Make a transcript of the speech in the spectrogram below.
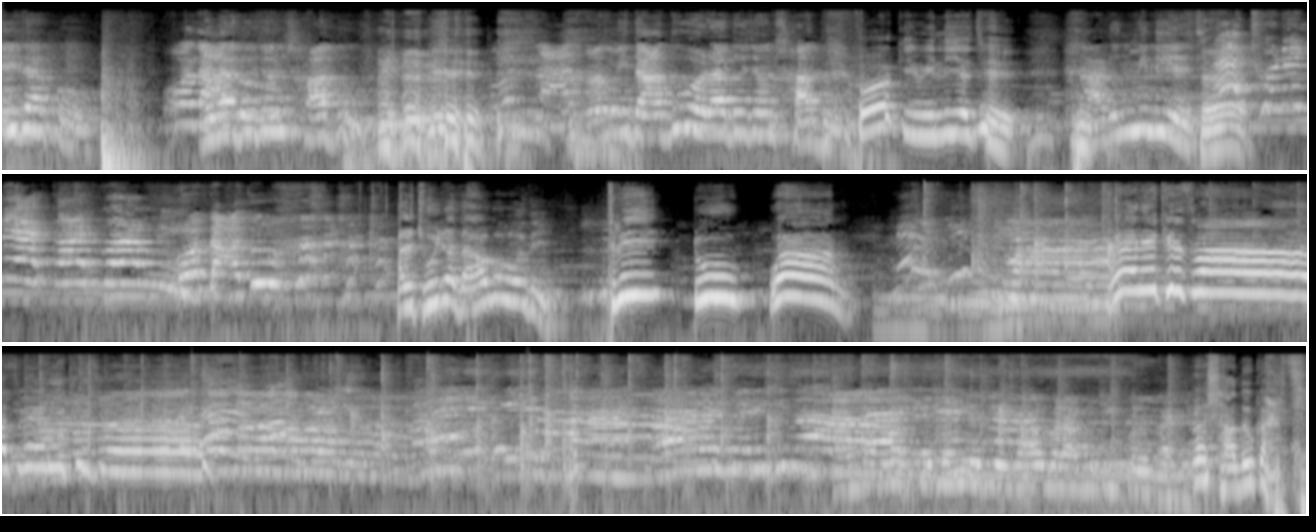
এই দেখো। এরা দুজন সাধু। আমি দাদু ওরা দুজন সাধু। ও কি মিলিয়েছে? দারুণ মিলিয়েছে। হ্যাঁ। ও দাদু। আরে ছুরিটা দাও গো বৌদি। Three two one merry Christmas merry Christmas এবার সাধু কাটছে।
